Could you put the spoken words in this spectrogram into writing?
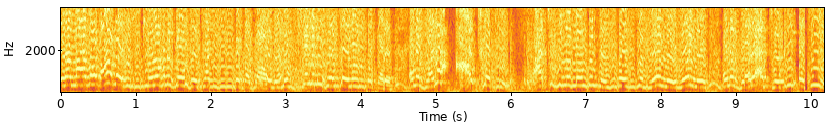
એના મા બાપ આ બાજુ શીખ્યું એ લોકોની કઈ જલસા બીજી રીતે કરતા હોય એટલે જલસા એની રીતે કરે. અને જ્યારે આ છોકરી, આ છોકરીને એટલે એમ કોઈ સેન્સિટાઇઝેશન હોય નહીં લઈ નહીં, અને જ્યારે આ છોકરી પછી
